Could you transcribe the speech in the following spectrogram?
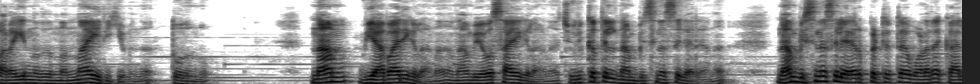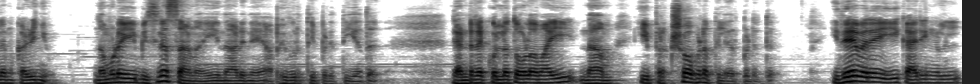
പറയുന്നത് നന്നായിരിക്കുമെന്ന് തോന്നുന്നു. നാം വ്യാപാരികളാണ് നാം വ്യവസായികളാണ് ചുരുക്കത്തിൽ നാം ബിസിനസ്സുകാരാണ്. നാം ബിസിനസ്സിൽ ഏർപ്പെട്ടിട്ട് വളരെ കാലം കഴിഞ്ഞു. നമ്മുടെ ഈ ബിസിനസ്സാണ് ഈ നാടിനെ അഭിവൃദ്ധിപ്പെടുത്തിയത്. രണ്ടര കൊല്ലത്തോളമായി നാം ഈ പ്രക്ഷോഭണത്തിൽ ഏർപ്പെട്ടിട്ട്. ഇതേവരെ ഈ കാര്യങ്ങളിൽ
